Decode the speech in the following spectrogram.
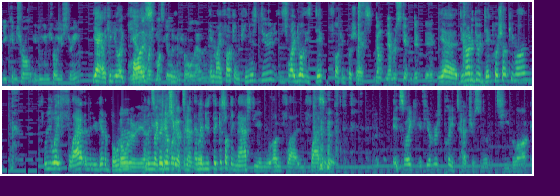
Robo hits. You control. Can You can control your stream. Yeah, like can you like You have that pause much muscular control down there. in my fucking penis, dude? This is why I do all these dick fucking push-ups. Don't never skip dick dick. Yeah, do you know how to do a dick push-up, KeVaughn? It's where you lay flat and then you get a boner, Boner, yeah. and then It's you like think of like, a tent, and then you think of something nasty and you unflat and you flaccid it. It's like if you ever play Tetris, you know the T block?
